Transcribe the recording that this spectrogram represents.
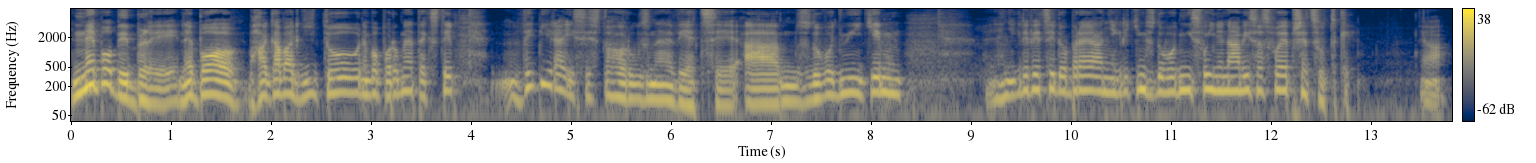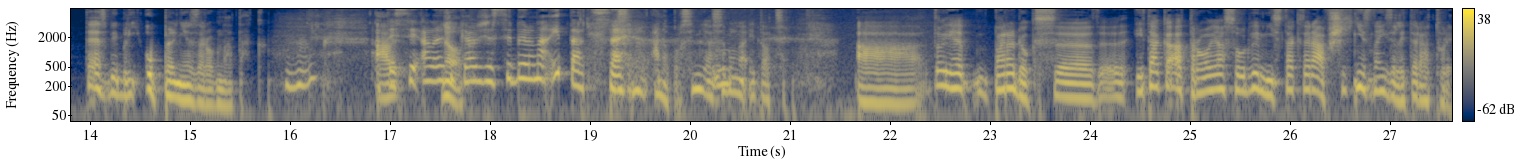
nebo Bibli, nebo Bhagavad Gita, nebo podobné texty, vybírají si z toho různé věci a zdůvodňují tím někdy věci dobré a někdy tím zdůvodní svoji nenávist a svoje předsudky. Já. To je z Biblí úplně zrovna tak. Mm-hmm. A ty ale, jsi ale no, říkal, že jsi byl na Itace. Jsem, ano, prosím, já jsem byl na Itace. A to je paradox. Itaka a Troja jsou dvě místa, která všichni znají z literatury.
